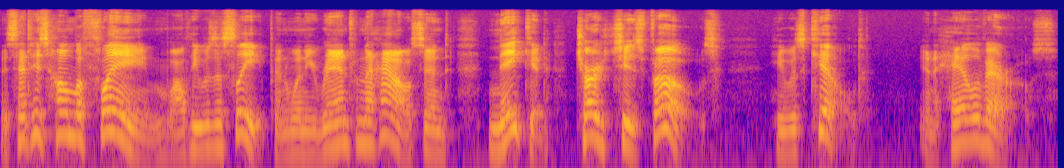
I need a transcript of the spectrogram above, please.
They set his home aflame while he was asleep, and when he ran from the house and, naked, charged his foes, he was killed in a hail of arrows.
